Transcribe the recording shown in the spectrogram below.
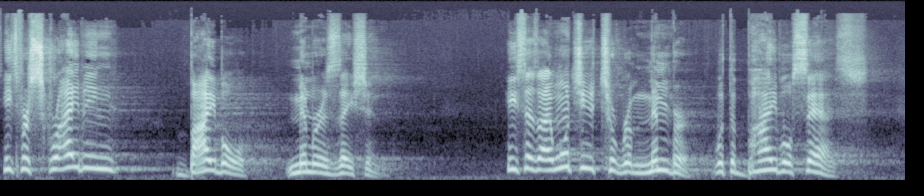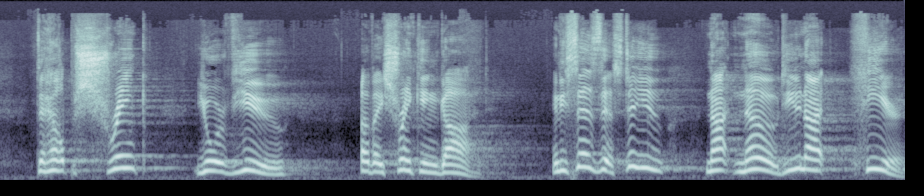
He's prescribing Bible memorization. He says, I want you to remember what the Bible says to help shrink your view of a shrinking God. And he says this Do you not know? Do you not hear?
